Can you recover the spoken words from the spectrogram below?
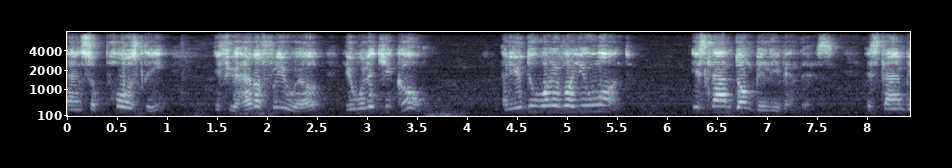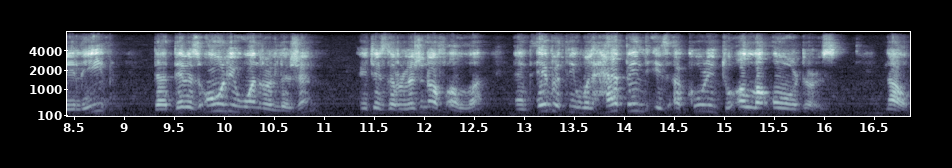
and supposedly if you have a free will, he will let you go. And you do whatever you want. Islam don't believe in this. Islam believe that there is only one religion. It is the religion of Allah. And everything will happen is according to Allah orders. Now,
